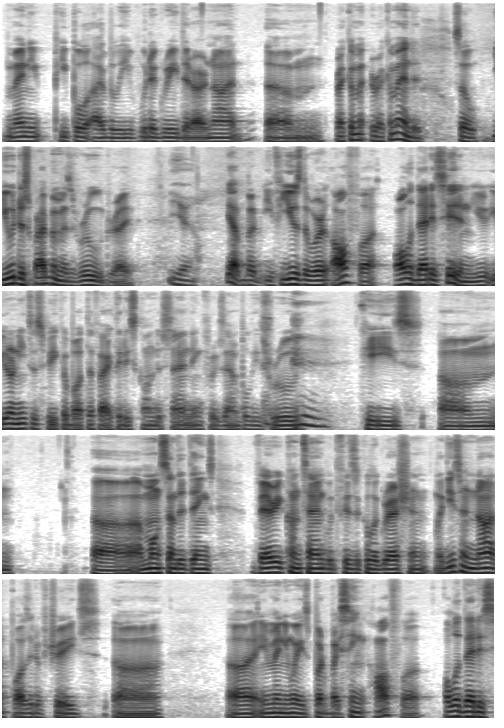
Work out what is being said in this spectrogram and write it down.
many people i believe would agree that are not um, recommend, recommended. So you would describe him as rude right? Yeah. Yeah but if you use the word alpha all of that is hidden. You, you don't need to speak about the fact that he's condescending for example he's rude. He's um, uh, amongst other things very content with physical aggression. Like these are not positive traits uh, uh, in many ways. But by saying alpha, all of that is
